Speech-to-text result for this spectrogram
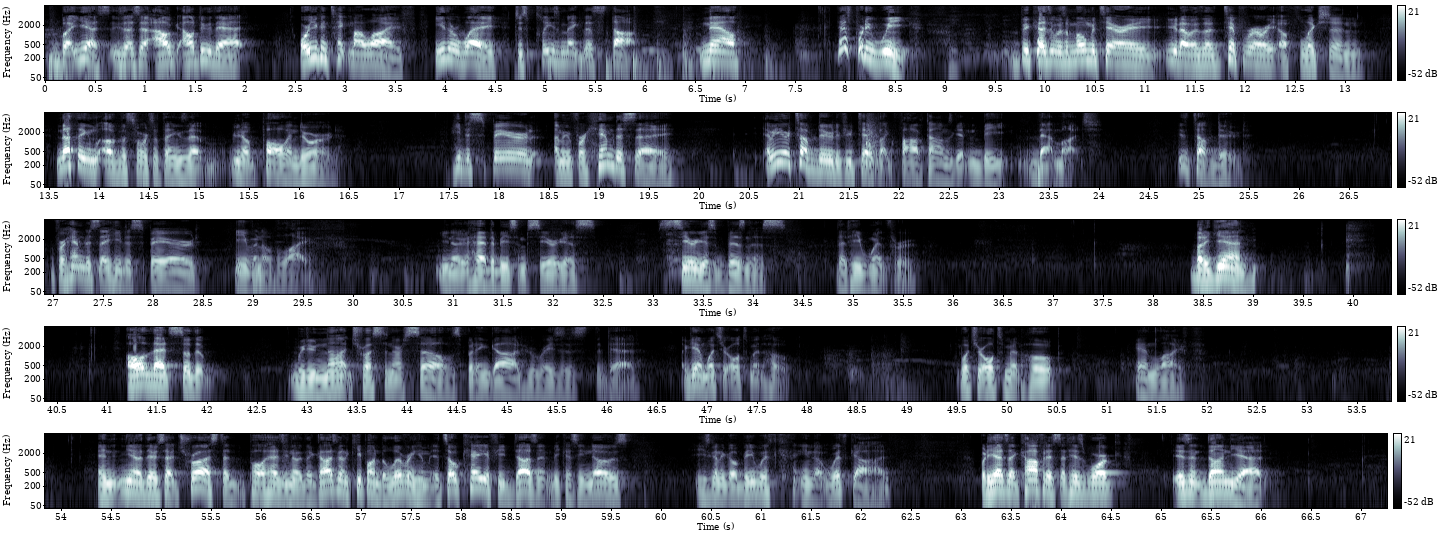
But yes, I said, I'll, I'll do that. Or you can take my life. Either way, just please make this stop. Now, that's pretty weak because it was a momentary, you know, it was a temporary affliction. Nothing of the sorts of things that, you know, Paul endured. He despaired. I mean, for him to say, I mean, you're a tough dude if you take like five times getting beat that much. He's a tough dude. For him to say he despaired even of life, you know, it had to be some serious, serious business that he went through. But again, all of that so that we do not trust in ourselves, but in God who raises the dead. Again, what's your ultimate hope? What's your ultimate hope in life? And you know, there's that trust that Paul has, you know, that God's going to keep on delivering him. It's okay if he doesn't because he knows he's going to go be with, you know, with God. But he has that confidence that his work isn't done yet.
